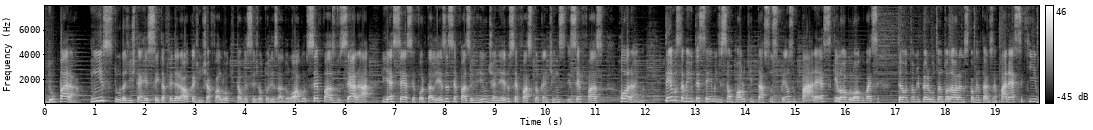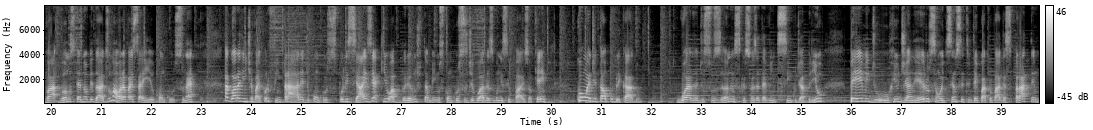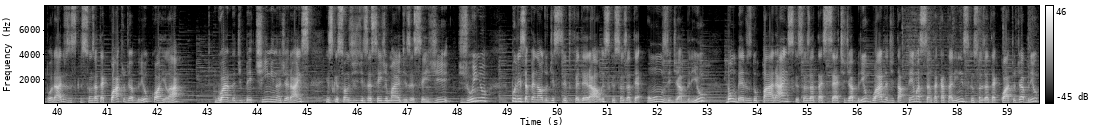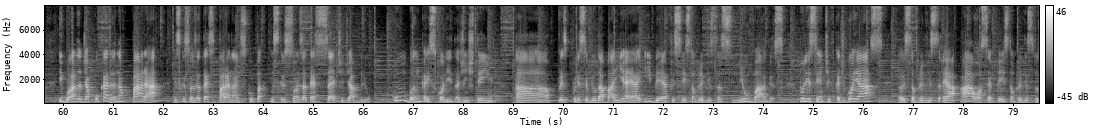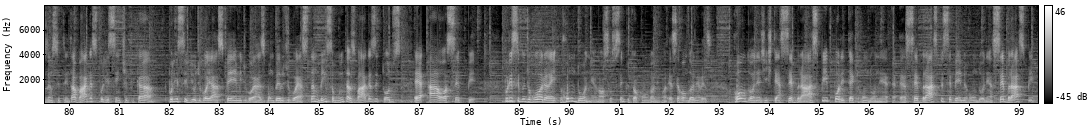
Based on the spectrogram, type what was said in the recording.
do Pará. Em estudo, a gente tem a Receita Federal, que a gente já falou que talvez seja autorizado logo, Cefaz do Ceará, ISS Fortaleza, Cefaz Rio de Janeiro, Cefaz Tocantins e Cefaz Roraima. Temos também o TCM de São Paulo que está suspenso, parece que logo logo vai ser. Estão me perguntando toda hora nos comentários, né? Parece que vamos ter novidades, uma hora vai sair o concurso, né? Agora a gente vai por fim para a área de concursos policiais e aqui eu abranjo também os concursos de guardas municipais, ok? Com o edital publicado, Guarda de Suzano, inscrições até 25 de abril. PM do Rio de Janeiro, são 834 vagas para temporários, inscrições até 4 de abril, corre lá. Guarda de Betim, Minas Gerais, inscrições de 16 de maio a 16 de junho. Polícia Penal do Distrito Federal, inscrições até 11 de abril. Bombeiros do Pará, inscrições até 7 de abril. Guarda de Itapema, Santa Catarina, inscrições até 4 de abril. E Guarda de Apucarana, Pará, inscrições até Paraná, desculpa, inscrições até 7 de abril. Com banca escolhida, a gente tem a Polícia Civil da Bahia, é a IBFC, estão previstas mil vagas. Polícia Científica de Goiás, estão previstas, é a AOCP, estão previstas 230 vagas, Polícia Científica, Polícia Civil de Goiás, PM de Goiás, Bombeiro de Goiás também são muitas vagas e todos é AOCP. Polícia Civil de Roraima, Rondônia, nossa, eu sempre troco Rondônia, essa é Rondônia mesmo. Rondônia a gente tem a Sebrasp, Politec Rondônia é a Sebrasp, CBM Rondônia é a Sebrasp,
